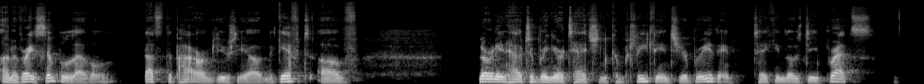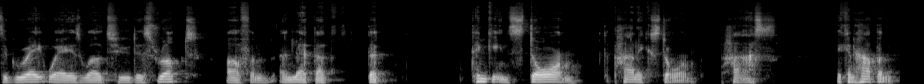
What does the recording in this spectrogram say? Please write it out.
On a very simple level, that's the power and beauty of the gift of learning how to bring your attention completely into your breathing, taking those deep breaths. It's a great way as well to disrupt often and let that that thinking storm, the panic storm, pass. It can happen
